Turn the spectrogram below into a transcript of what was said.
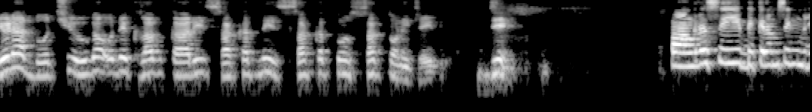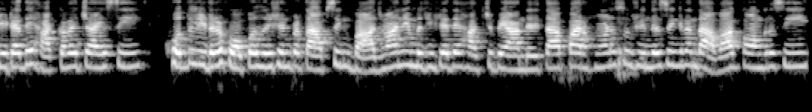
ਜਿਹੜਾ ਦੋਸ਼ੀ ਹੋਊਗਾ, ਉਹਦੇ ਖਿਲਾਫ ਕਾਰੀ ਸਖਤ ਨਹੀਂ, ਸਖਤ ਤੋਂ ਸਖਤ ਹੋਣੀ ਚਾਹੀਦੀ। ਜੀ। ਕਾਂਗਰਸੀ ਬਿਕਰਮ ਸਿੰਘ ਮਜੀਠਾ ਦੇ ਹੱਕ ਵਿੱਚ ਆਏ ਸੀ। ਖੁਦ leader of opposition Partap Singh Bajwa ਨੇ ਮਜੀਠੇ ਦੇ ਹੱਕ 'ਚ ਬਿਆਨ ਦੇ ਦਿੱਤਾ, ਪਰ ਹੁਣ ਸੁਖਿੰਦਰ ਸਿੰਘ ਰੰਧਾਵਾ ਕਾਂਗਰਸੀ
